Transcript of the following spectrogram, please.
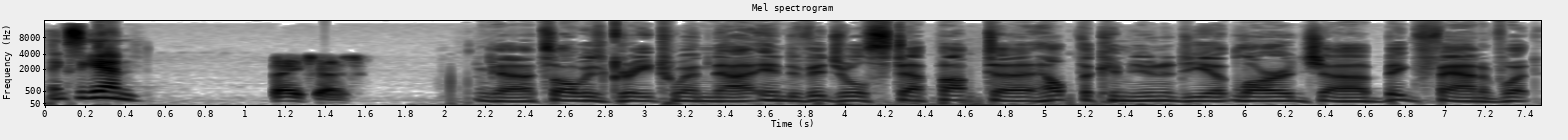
Thanks again. Thanks, guys. Yeah, it's always great when uh, individuals step up to help the community at large. Uh, big fan of what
